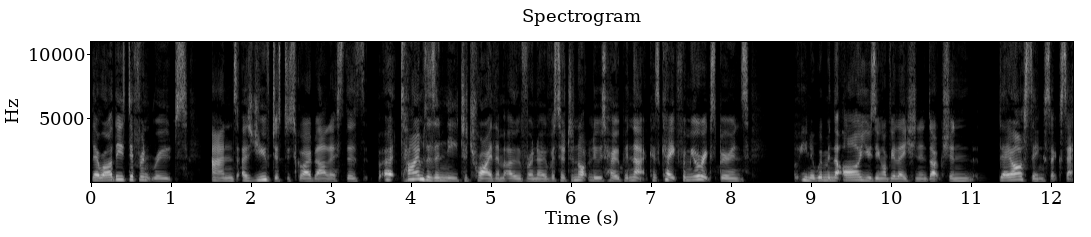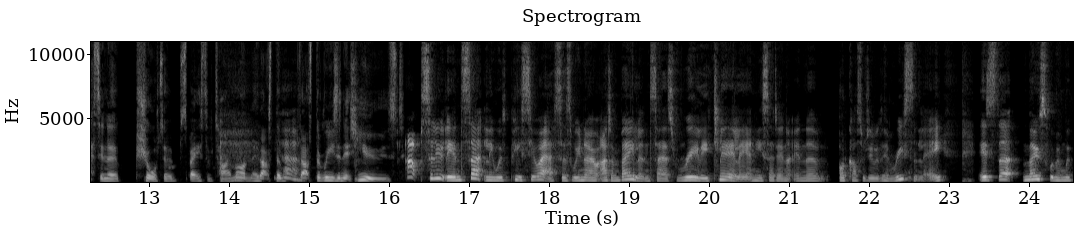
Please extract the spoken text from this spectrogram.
there are these different routes and as you've just described, Alice, there's at times there's a need to try them over and over. So to not lose hope in that, because Kate, from your experience, you know, women that are using ovulation induction, they are seeing success in a shorter space of time, aren't they? That's the yeah. that's the reason it's used. Absolutely, and certainly with PCOS, as we know, Adam Balen says really clearly, and he said in in the podcast we did with him recently, is that most women with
